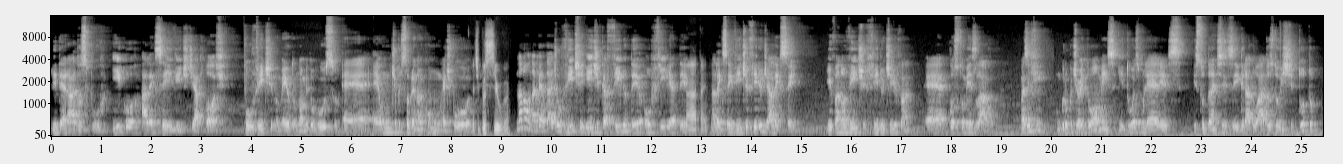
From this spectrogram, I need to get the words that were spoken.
liderados por Igor Alexeyevich Dyatlov, Vit no meio do nome do russo, é, é um tipo de sobrenome comum. É tipo. É tipo Silva. Não, não, na verdade o Vit indica filho de ou filha de. Ah, tá. Entendi. Alexeyevich, filho de Alexei. Ivanovich, filho de Ivan. É costume eslavo. Mas enfim, um grupo de oito homens e duas mulheres, estudantes e graduados do Instituto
